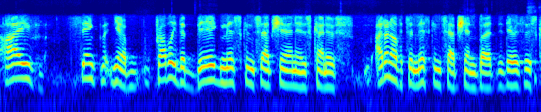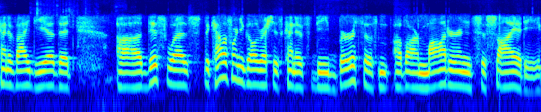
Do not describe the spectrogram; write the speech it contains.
I think you know probably the big misconception is kind of I don't know if it's a misconception, but there's this kind of idea that uh, this was the California Gold Rush is kind of the birth of of our modern society,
